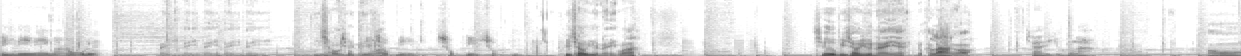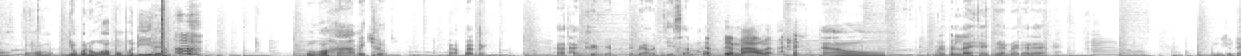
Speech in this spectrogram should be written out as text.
นี่นี่นี่มาเอาเร็วไหนไหนไหนไหนไหนพี่เชาอยู่ไหนนี้วะชบนี้ชบนี้ชบนี้พี่เชาอยู่ไหนวะชื่อพี่เชาอยู่ไหนอะอยู่ข้างล่างเหรอใช่อยู่ข้างล่างอ๋อผมก็อยู่บนหัวผมพอดีเลยผมก็หาไปจุด เดี๋ยวแป๊บหนึงหาทางขึ้นกันเดี๋ยวไปเอา G 3 6เพื่อนมาเอาแล้วเอาไม่เป็นไรให้เพื่อนไปก็ได้ มึงอยู่ไหน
